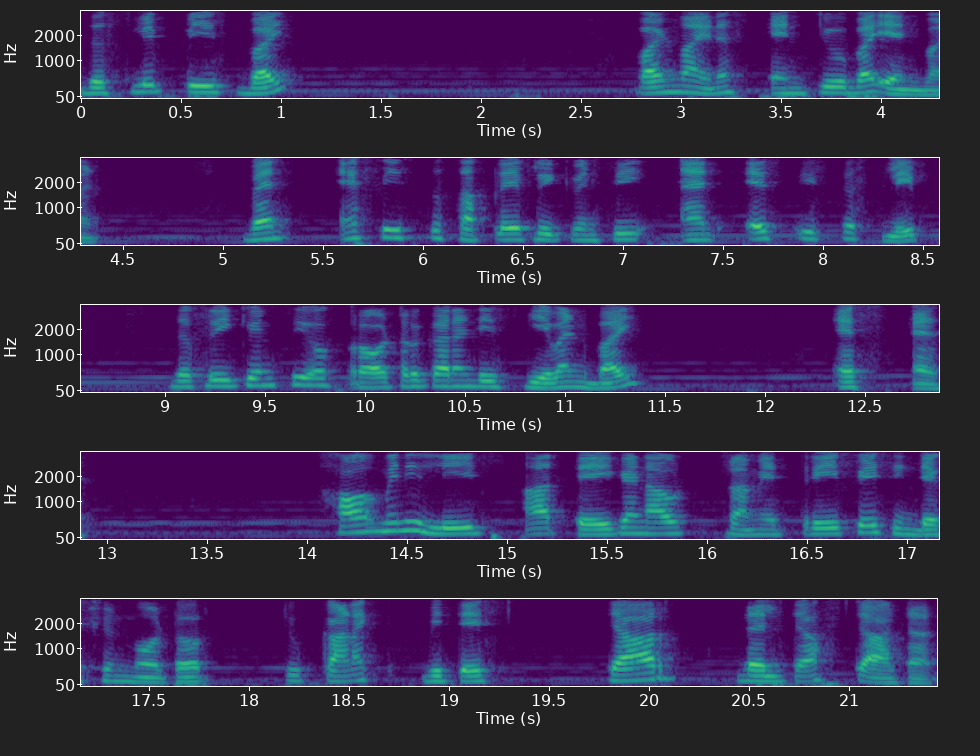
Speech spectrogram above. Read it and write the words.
the slip is by 1 minus N2 by N1. When F is the supply frequency and S is the slip, the frequency of rotor current is given by Fs. How many leads are taken out from a three phase induction motor to connect with a star delta starter?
